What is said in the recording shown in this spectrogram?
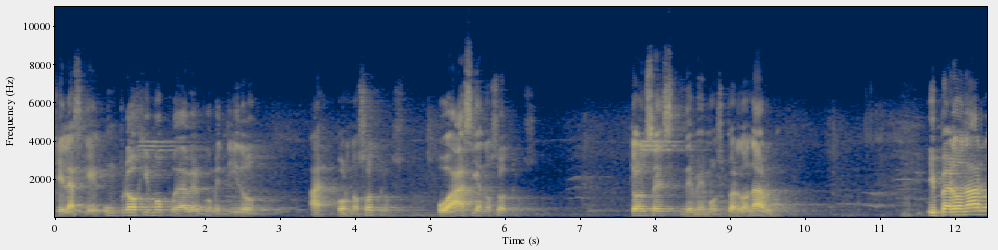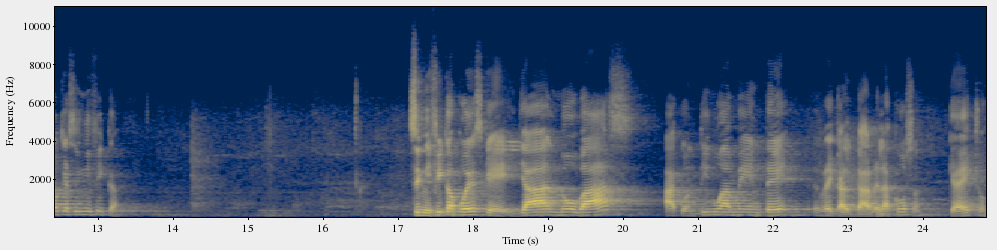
que las que un prójimo puede haber cometido por nosotros o hacia nosotros entonces debemos perdonarlo. ¿Y perdonarlo qué significa? Significa pues que ya no vas a continuamente recalcarle la cosa que ha hecho.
